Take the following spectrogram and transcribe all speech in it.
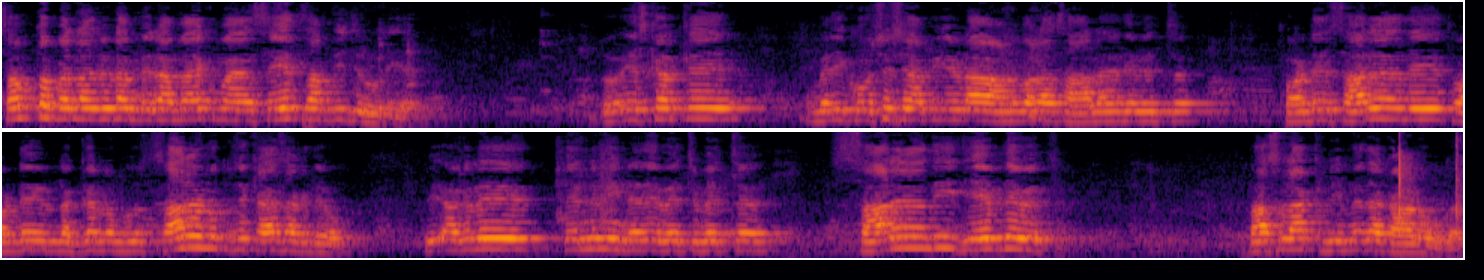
ਸਭ ਤੋਂ ਪਹਿਲਾਂ ਜਿਹੜਾ ਮੇਰਾ ਮਹਿਕਮਾ ਹੈ, ਸਿਹਤ ਸਭ ਦੀ ਜ਼ਰੂਰੀ ਹੈ। ਤੋ ਇਸ ਕਰਕੇ ਮੇਰੀ ਕੋਸ਼ਿਸ਼ ਹੈ ਵੀ ਜਿਹੜਾ ਆਉਣ ਵਾਲਾ ਸਾਲ ਹੈ, ਇਹਦੇ ਵਿੱਚ ਤੁਹਾਡੇ ਸਾਰਿਆਂ ਦੇ, ਤੁਹਾਡੇ ਨਗਰ ਨਿਵਾਸੀ ਸਾਰਿਆਂ ਨੂੰ ਤੁਸੀਂ ਕਹਿ ਸਕਦੇ ਹੋ ਵੀ ਅਗਲੇ 3 ਮਹੀਨੇ ਦੇ ਵਿੱਚ ਵਿੱਚ ਸਾਰਿਆਂ ਦੀ ਜੇਬ ਦੇ ਵਿੱਚ 10 ਲੱਖ ਬੀਮੇ ਦਾ ਕਾਰਡ ਹੋਊਗਾ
